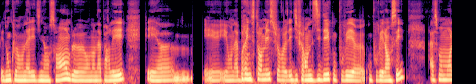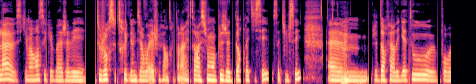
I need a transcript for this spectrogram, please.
Et donc, on allait dîner ensemble, on en a parlé, et, on a brainstormé sur les différentes idées qu'on pouvait, qu'on pouvait lancer. À ce moment-là, ce qui est marrant, c'est que bah, j'avais toujours ce truc de me dire ouais, je vais faire un truc dans la restauration. En plus, j'adore pâtisser, ça tu le sais. Mmh. J'adore faire des gâteaux pour,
